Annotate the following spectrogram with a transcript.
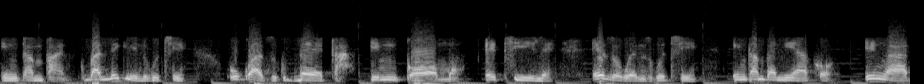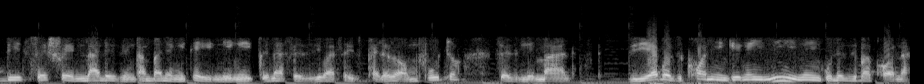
inkampani kubalekile ukuthi ukwazi ukubeka imigomo ethile ezokwenza ukuthi inkampani yakho ingabi seshweni lalezi inkampani engithi eziningi igcina seziba seziphelelwa umfutho sezilimala. Yebo zikhona inkinga eziningi ezinkulu eziba khona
